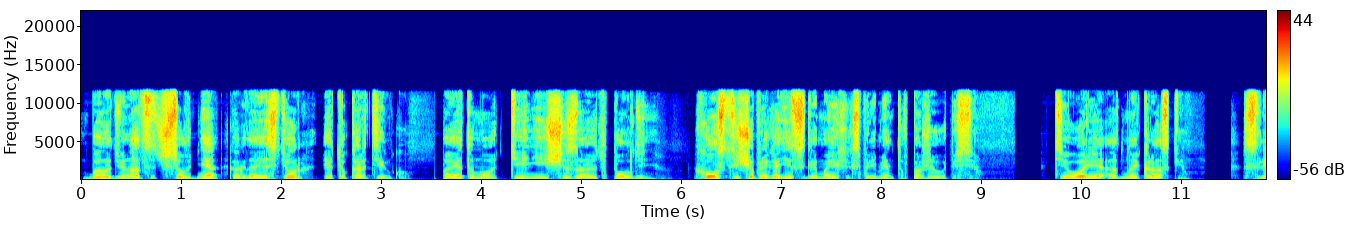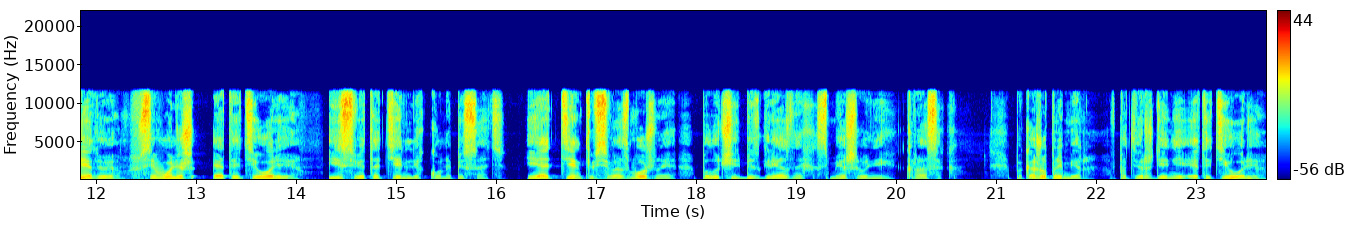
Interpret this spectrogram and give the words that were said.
Было 12 часов дня, когда я стер эту картинку поэтому тени исчезают в полдень. Холст еще пригодится для моих экспериментов по живописи. Теория одной краски. Следуя всего лишь этой теории, и светотень легко написать, и оттенки всевозможные получить без грязных смешиваний красок. Покажу пример, в подтверждении этой теории.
